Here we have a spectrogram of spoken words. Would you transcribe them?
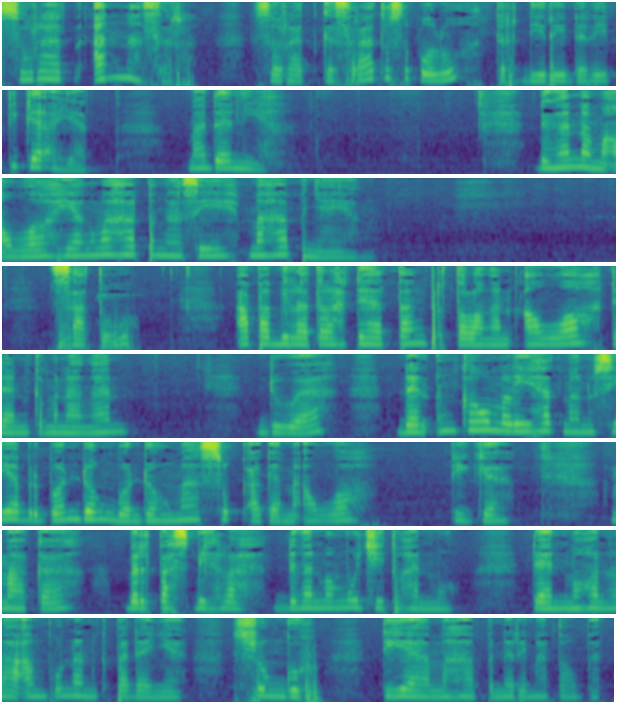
Surat An-Nasr Surat ke-110 terdiri dari tiga ayat Madaniyah Dengan nama Allah yang maha pengasih, maha penyayang 1. Apabila telah datang pertolongan Allah dan kemenangan 2. Dan engkau melihat manusia berbondong-bondong masuk agama Allah 3. Maka Bertasbihlah dengan memuji Tuhanmu dan mohonlah ampunan kepadanya. Sungguh, Dia Maha Penerima Taubat.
